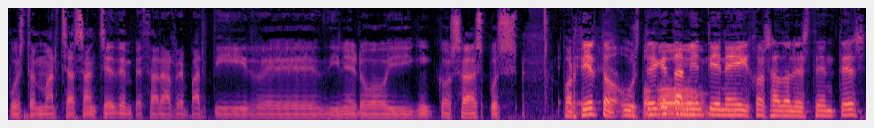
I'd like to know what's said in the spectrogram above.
puesto en marcha Sánchez de empezar a repartir eh, dinero y, cosas pues por cierto eh, usted que también tiene hijos adolescentes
